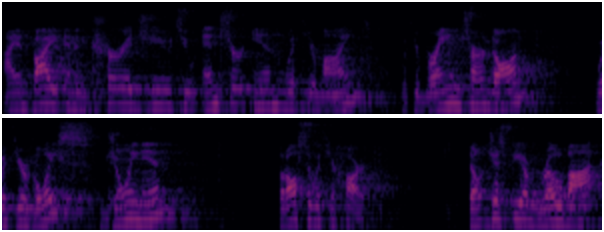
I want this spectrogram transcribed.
I invite and encourage you to enter in with your mind, with your brain turned on, with your voice, join in, but also with your heart. Don't just be a robot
